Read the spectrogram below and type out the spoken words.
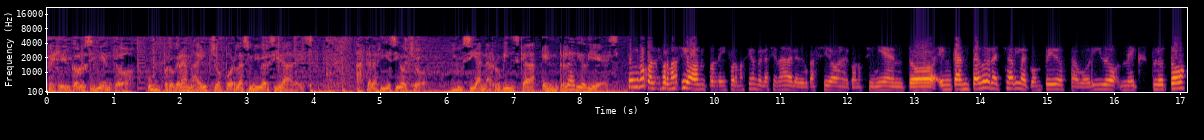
Desde el conocimiento, un programa hecho por las universidades. Hasta las 18. Luciana Rubinska en Radio 10. Seguimos con la información, con la información relacionada a la educación, el conocimiento. Encantadora charla con Pedro Saborido. Me explotó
